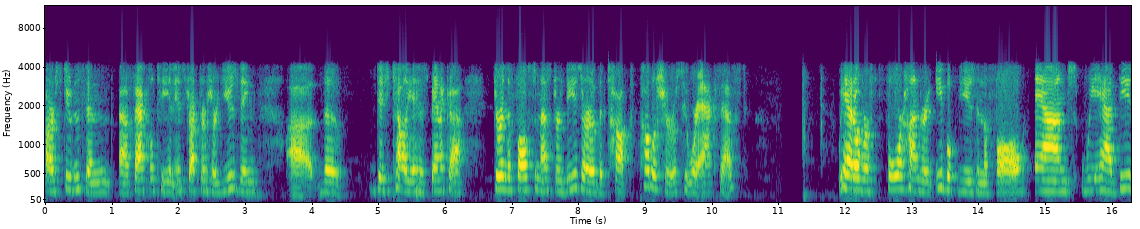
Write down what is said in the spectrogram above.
our students and uh, faculty and instructors are using uh, the Digitalia Hispanica, during the fall semester, these are the top publishers who were accessed. We had over 400 ebook views in the fall, and we had these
